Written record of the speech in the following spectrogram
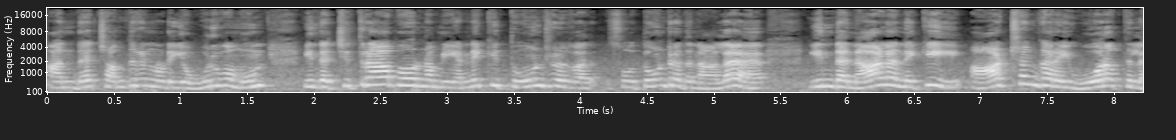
அந்த சந்திரனுடைய உருவமும் இந்த சித்ரா பௌர்ணமி அன்னைக்கு தோன்ற தோன்றதுனால இந்த நாள் அன்னைக்கு ஆற்றங்கரை ஓரத்துல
